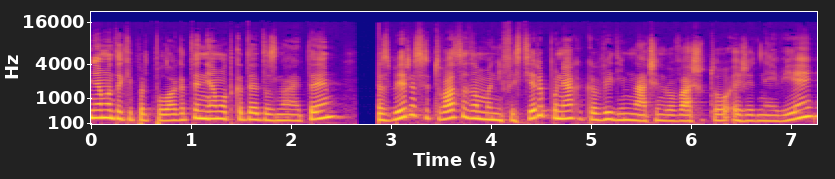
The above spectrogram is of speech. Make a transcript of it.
Няма да ги предполагате, няма откъде да знаете. Разбира се, това за да манифестира по някакъв видим начин във вашето ежедневие,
